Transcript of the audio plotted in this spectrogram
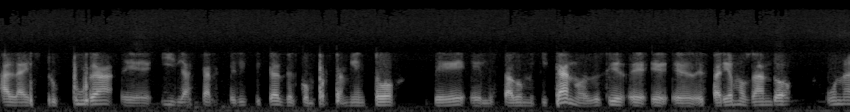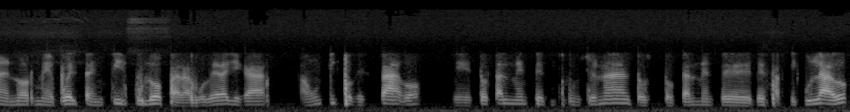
a la estructura eh, y las características del comportamiento del Estado mexicano. Es decir, estaríamos dando una enorme vuelta en círculo para volver a llegar a un tipo de Estado totalmente disfuncional, totalmente desarticulado,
